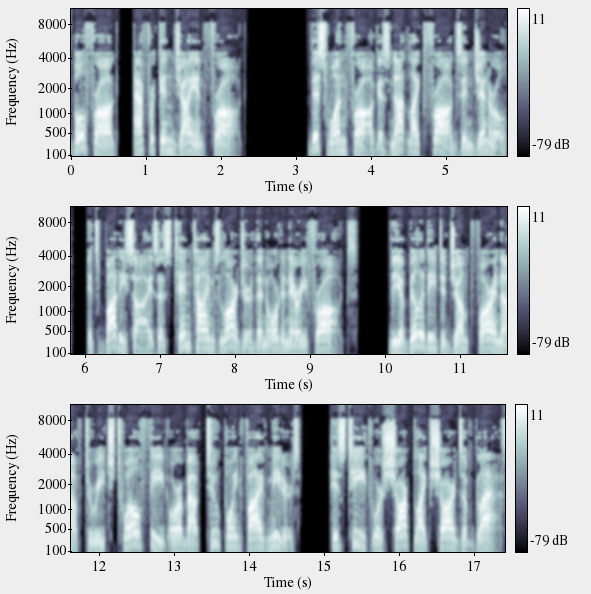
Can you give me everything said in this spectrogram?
Bullfrog, African giant frog. This one frog is not like frogs in general, its body size is 10 times larger than ordinary frogs. The ability to jump far enough to reach 12 feet or about 2.5 meters, his teeth were sharp like shards of glass.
